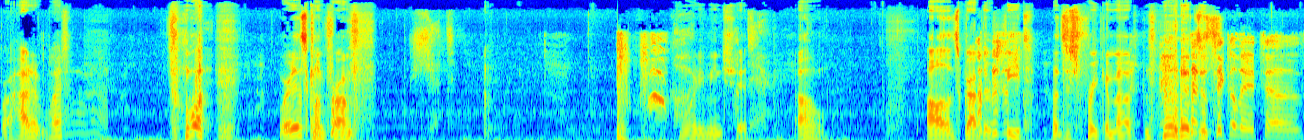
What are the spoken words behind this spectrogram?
Bro, how did what? I don't know. what? Where did this come from? Shit. What do you mean shit? Oh. Oh, let's grab their was just- feet. Let's just freak them out. Just just tickle their toes.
